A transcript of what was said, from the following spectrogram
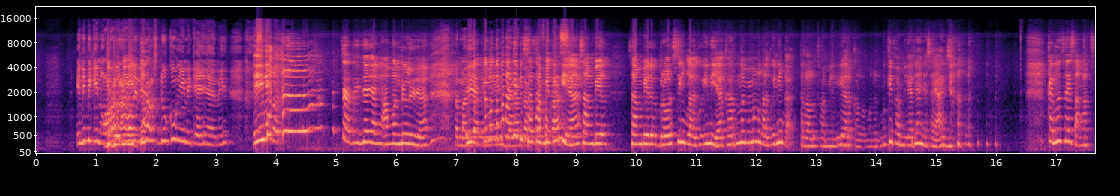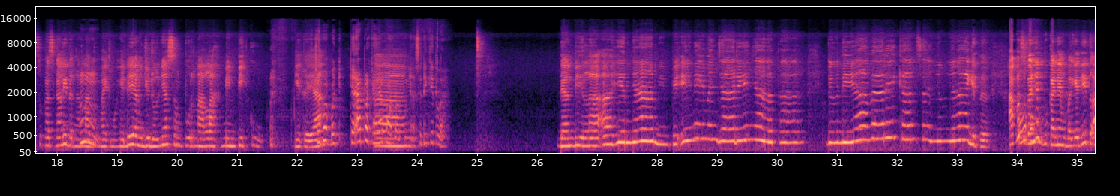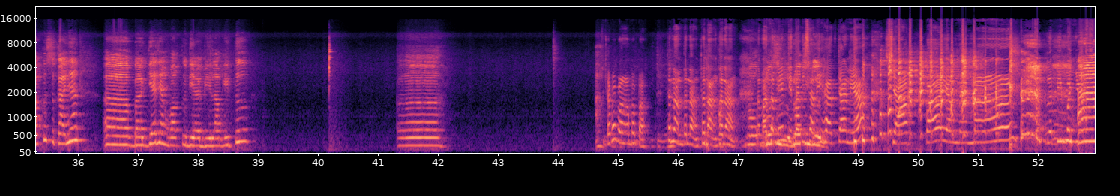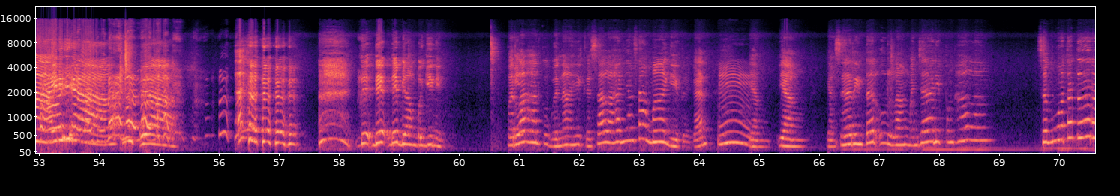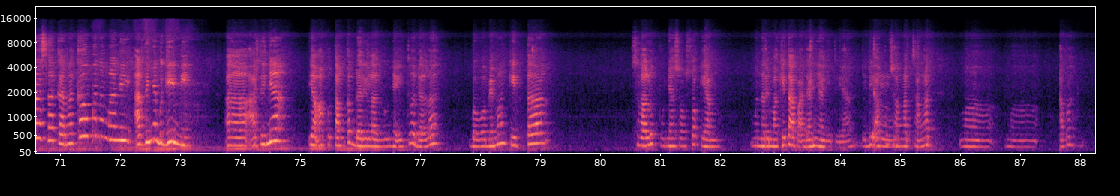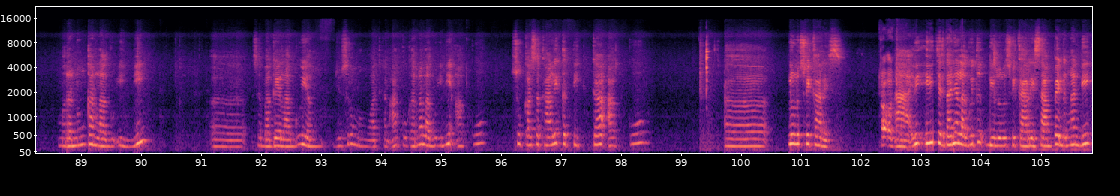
Ini bikin orang itu- harus dukung ini kayaknya nih. Iya. Carinya yang aman dulu ya. Teman-teman, Iya, teman-teman nanti bisa sambil ini ya, sambil sambil browsing lagu ini ya, karena memang lagu ini nggak terlalu familiar kalau menurut mungkin familiarnya hanya saya aja. karena saya sangat suka sekali dengan Hmm. lagu Mike Mohede yang judulnya Sempurnalah Mimpiku, gitu ya. Coba bagi- kayak apa kayak apa Eh, lagunya? Sedikit lah. Dan bila akhirnya mimpi ini menjadi nyata, dunia berikan senyumnya gitu. Aku Oh. sukanya bukan yang bagian itu, aku sukanya eh, bagian yang waktu dia bilang itu eh ah, Gak apa-apa, gak apa-apa. Gitu ya. Tenang, tenang, tenang, tenang. Teman-teman kita bisa dulu. lihat kan ya siapa yang memang lebih menyukai Ah, ini dia. lagu. Nah, nah, nah. Ya. dia, dia, dia bilang begini. Perlahan ku benahi kesalahan yang sama gitu kan. Hmm. Yang yang yang sering terulang menjadi penghalang. Semua tak terasa karena kau menemani. Artinya begini. eh, artinya yang aku tangkap dari lagunya itu adalah bahwa memang kita selalu punya sosok yang menerima kita apa adanya gitu ya. Jadi aku sangat-sangat me- me- apa merenungkan lagu ini eh, sebagai lagu yang justru menguatkan aku karena lagu ini aku suka sekali ketika aku eh, lulus vikaris. Oh, oke. Nah, ini ini ceritanya lagu itu di lulus vikaris sampai dengan di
